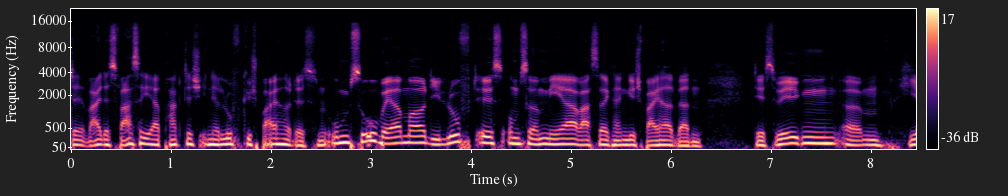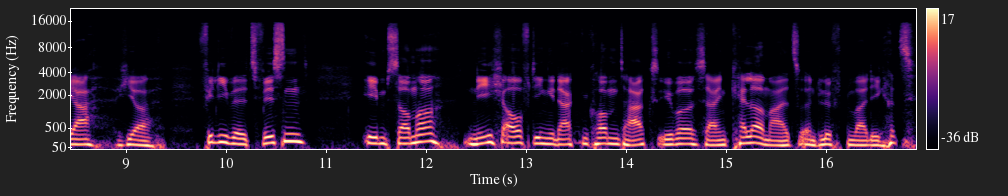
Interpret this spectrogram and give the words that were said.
weil das Wasser ja praktisch in der Luft gespeichert ist. Und umso wärmer die Luft ist, umso mehr Wasser kann gespeichert werden. Deswegen, ähm, ja, hier, Philly will's wissen im Sommer nicht auf den Gedanken kommen, tagsüber seinen Keller mal zu entlüften, weil die ganze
